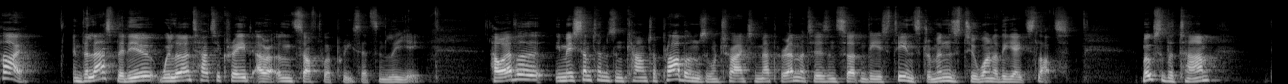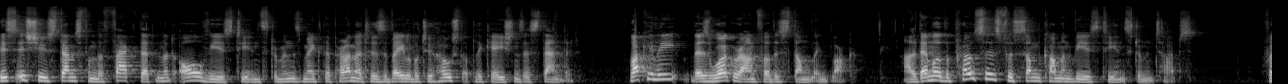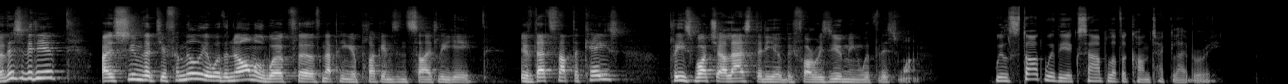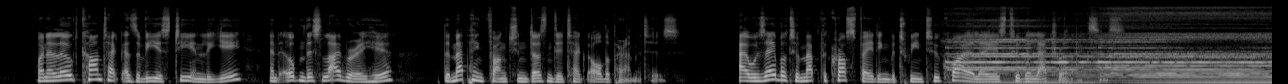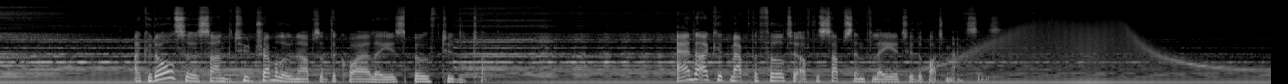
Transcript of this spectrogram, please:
Hi! In the last video, we learned how to create our own software presets in Lié. However, you may sometimes encounter problems when trying to map parameters in certain VST instruments to one of the eight slots. Most of the time, this issue stems from the fact that not all VST instruments make the parameters available to host applications as standard. Luckily, there's a workaround for this stumbling block. I'll demo the process for some common VST instrument types. For this video, I assume that you're familiar with the normal workflow of mapping your plugins inside Lié. If that's not the case, please watch our last video before resuming with this one. We'll start with the example of a Kontakt library. When I load Kontakt as a VST in Lié and open this library here, the mapping function doesn't detect all the parameters. I was able to map the crossfading between two choir layers to the lateral axis. I could also assign the two tremolo knobs of the choir layers both to the top. And I could map the filter of the subsynth layer to the bottom axis.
